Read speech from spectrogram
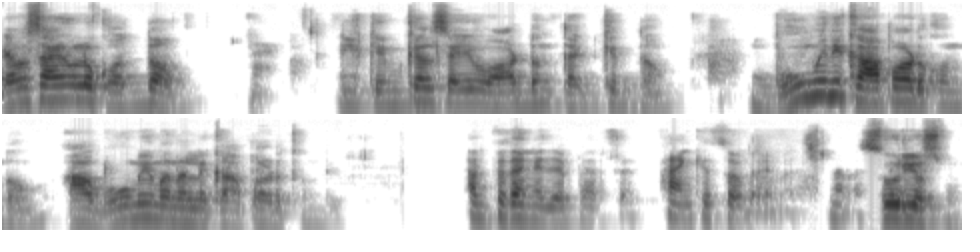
వ్యవసాయంలోకి వద్దాం ఈ కెమికల్స్ అవి వాడడం తగ్గిద్దాం. భూమిని కాపాడుకుందాం. ఆ భూమి మనల్ని కాపాడుతుంది. అద్భుతంగా చెప్పారు sir. Thank you so very much. సూర్యోస్మి.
